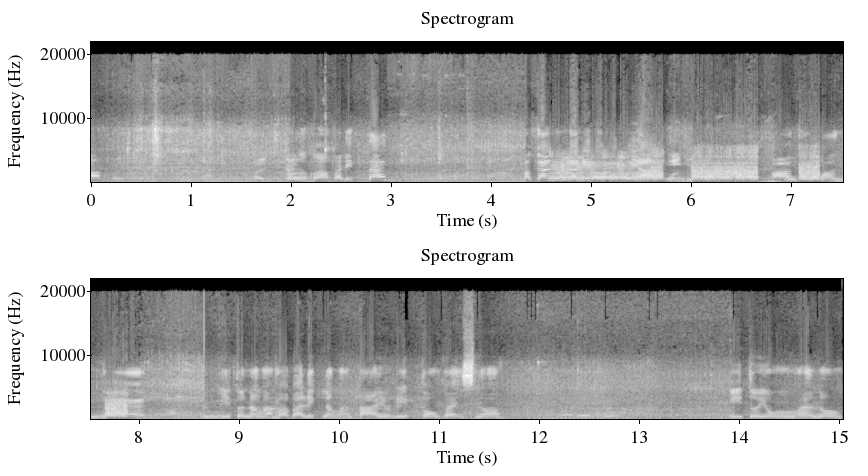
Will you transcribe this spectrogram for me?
Oh. Ano ba? Baliktad? Magkano ganito po, kuya? Ah, 400. Dito na nga, babalik na nga tayo dito, guys, no? Ito yung ano,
